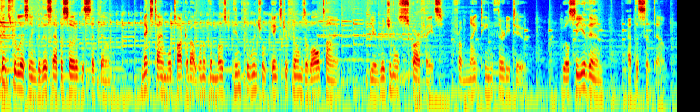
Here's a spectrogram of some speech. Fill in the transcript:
Thanks for listening to this episode of The Sit Down. Next time, we'll talk about one of the most influential gangster films of all time, the original Scarface from 1932. We'll see you then at The Sit Down.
